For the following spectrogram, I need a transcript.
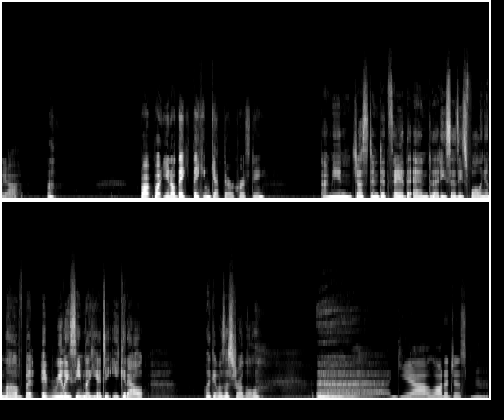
yeah. but but you know they they can get there, Christy. I mean, Justin did say at the end that he says he's falling in love, but it really seemed like he had to eke it out. Like it was a struggle. Yeah, a lot of just. Mm.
